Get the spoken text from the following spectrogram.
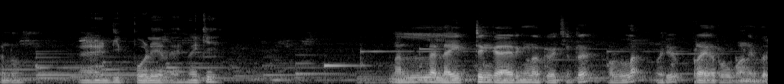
കണ്ടോ? അടിപൊളിയല്ലേ? നോക്കി. നല്ല ലൈറ്റും കാര്യങ്ങളൊക്കെ വെച്ചിട്ട് ഉള്ള ഒരു പ്രയർ റൂമാണിത്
